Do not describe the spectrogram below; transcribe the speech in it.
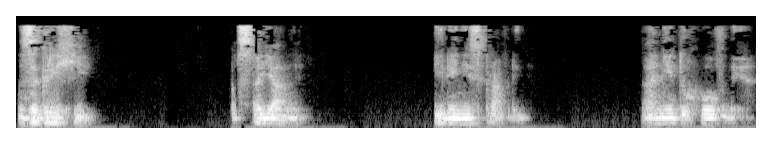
за грехи постоянные или неисправленные они духовные.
